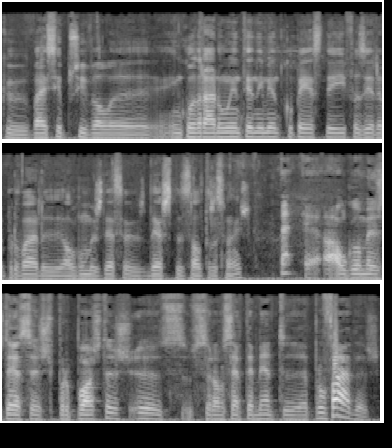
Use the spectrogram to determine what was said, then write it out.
que vai ser possível eh, encontrar um entendimento com o PSD e fazer aprovar algumas dessas, destas alterações? Bem, algumas dessas propostas serão certamente aprovadas.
